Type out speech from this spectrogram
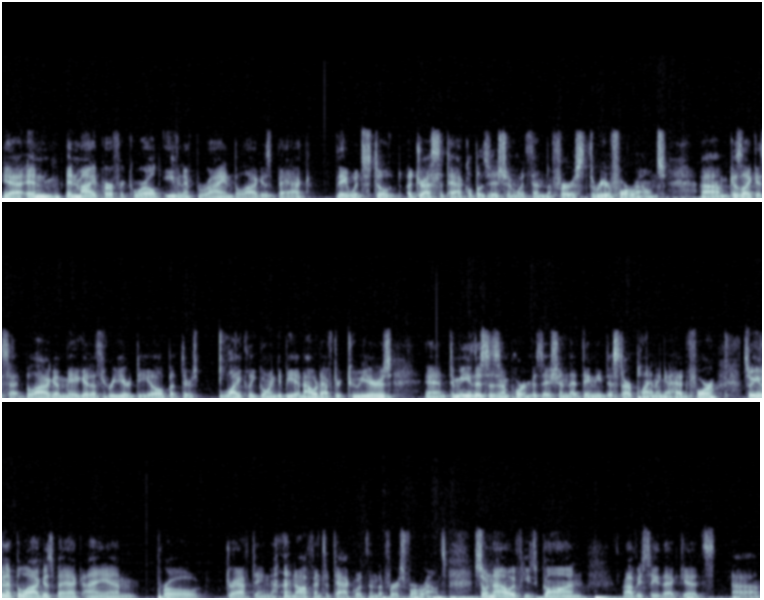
Yeah, and in my perfect world, even if Brian Bulaga is back, they would still address the tackle position within the first three or four rounds. Because, um, like I said, Bulaga may get a three year deal, but there's likely going to be an out after two years. And to me, this is an important position that they need to start planning ahead for. So even if Bulaga's back, I am pro drafting an offensive tackle within the first four rounds. So now if he's gone, obviously that gets, uh,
